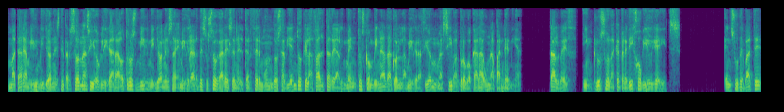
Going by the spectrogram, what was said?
Matar a mil millones de personas y obligar a otros mil millones a emigrar de sus hogares en el tercer mundo sabiendo que la falta de alimentos combinada con la migración masiva provocará una pandemia. Tal vez, incluso la que predijo Bill Gates. En su debate,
